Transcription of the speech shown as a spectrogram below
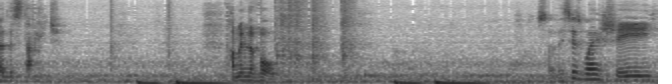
I'm the stage. I'm in the vault. So this is where she.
